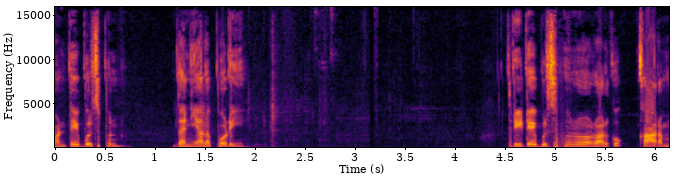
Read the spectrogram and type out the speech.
వన్ టేబుల్ స్పూన్ ధనియాల పొడి. త్రీ టేబుల్ స్పూన్ వరకు కారం.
